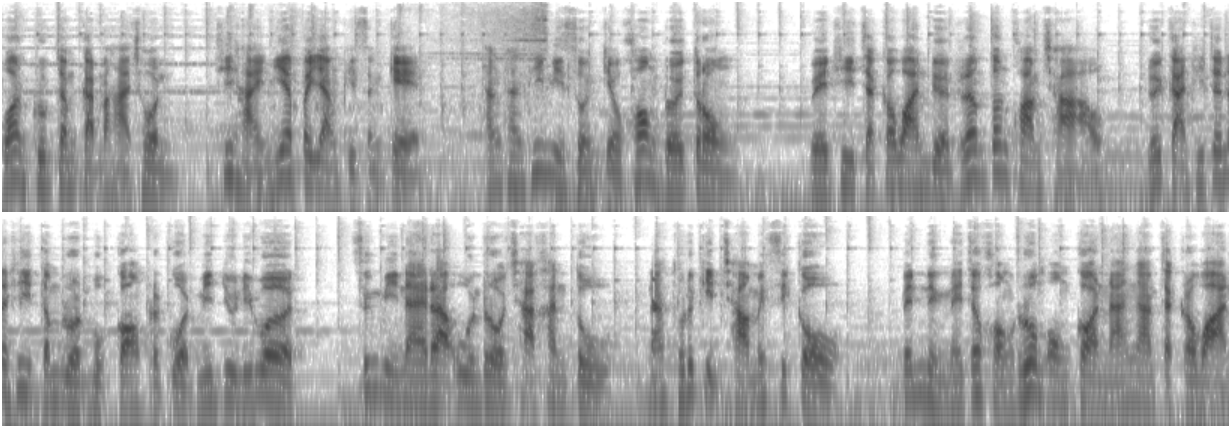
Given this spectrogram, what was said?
b a l Group จำกัดมหาชน ที่หายเงียบไปอย่างผิดสังเกต ทั้งๆทที่มีส่วนเกี่ยวข้องโดยตรง เวทีจักรวาลเดือดเริ่มต้นความเฉาด้วยการที่เจ้าหน้าที่ตำรวจบุกกองประกวดมิ s ยูนิเวิร์สซึ่งมีนายราอูลโรชาคันตู นักธุรกิจชาวเม็กซิโก เป็นหนึ่งในเจ้าของร่วมองค์กรนางงามจักรวาล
